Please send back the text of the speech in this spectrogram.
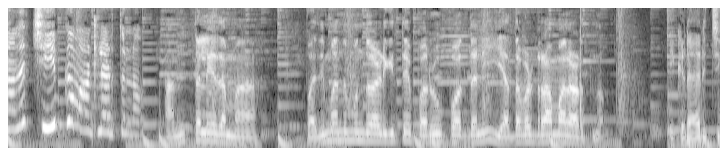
చాలా చీప్గా మాట్లాడుతున్నావు. అంత లేదమ్మా. పది మంది ముందు అడిగితే పరువు పోద్దని ఎదవ డ్రామాలు ఆడుతున్నావు. ఇక్కడ అరిచి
